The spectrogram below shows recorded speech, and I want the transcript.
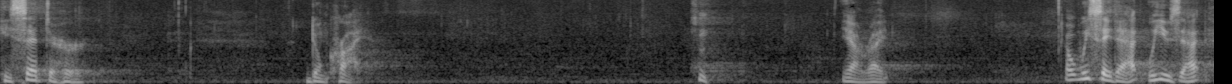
He said to her, Don't cry. Hmm. Yeah, right. Oh, we say that, we use that.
